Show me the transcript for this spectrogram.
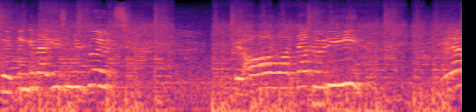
Good, think about using your glutes. We all want that booty. Yeah.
